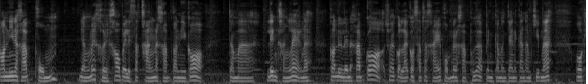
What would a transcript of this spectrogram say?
ตอนนี้นะครับ ผมยังไม่เคยเข้าไปเลยสักครั้งนะครับ ตอนนี้ก็จะมาเล่นครั้งแรกนะก่อนอื่นเลยนะครับ ก็ช่วยกดไลค์กด Subscribe ให้ผมด้วยนะครับ เพื่อเป็นกำลังใจในการทำคลิปนะ โอเค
